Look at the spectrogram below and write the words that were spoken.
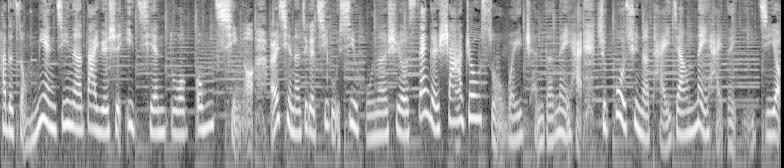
它的总面积呢大约是一千多公顷哦。而且呢，这个七股西湖呢是由三个沙洲所围成的内海，是过去呢台江内海的遗迹哦。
